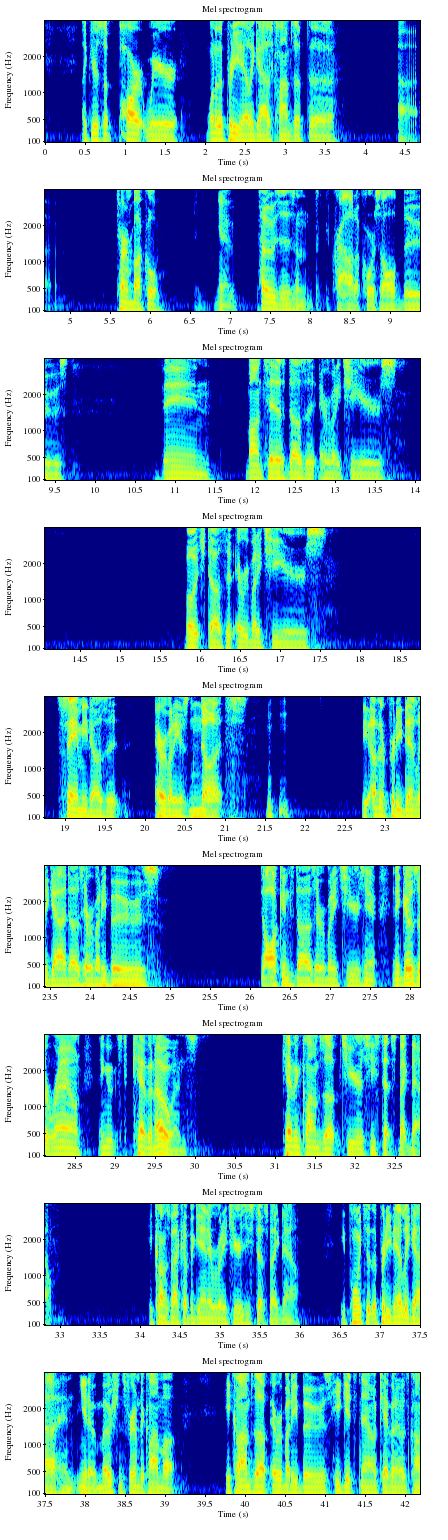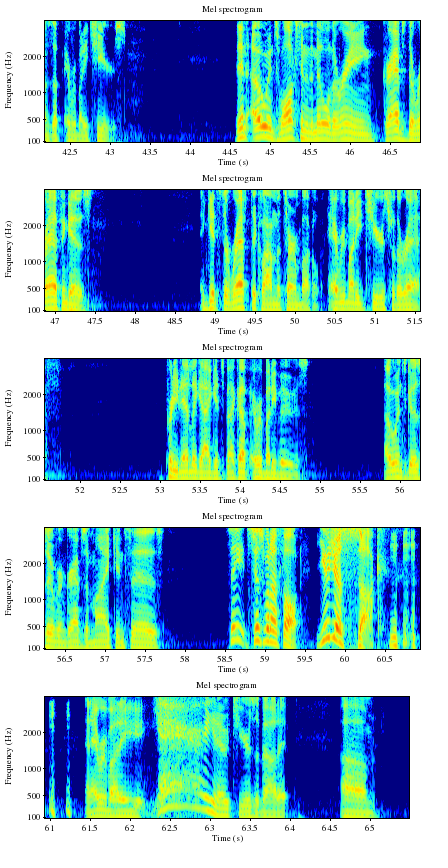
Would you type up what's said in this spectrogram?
Like there's a part where one of the pretty deadly guys climbs up the uh, turnbuckle, you know, poses, and crowd, of course, all boos. Then Montez does it, everybody cheers. Butch does it, everybody cheers. Sammy does it, everybody goes nuts. the other pretty deadly guy does, everybody boos. Dawkins does, everybody cheers, you know, and it goes around and it's to Kevin Owens. Kevin climbs up, cheers, he steps back down. He climbs back up again, everybody cheers, he steps back down. He points at the pretty deadly guy and, you know, motions for him to climb up. He climbs up, everybody boos, he gets down, Kevin Owens climbs up, everybody cheers. Then Owens walks into the middle of the ring, grabs the ref, and goes, and gets the ref to climb the turnbuckle. Everybody cheers for the ref. Pretty deadly guy gets back up, everybody boos. Owens goes over and grabs a mic and says, See, it's just what I thought. You just suck. and everybody, yeah, you know, cheers about it. Um,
